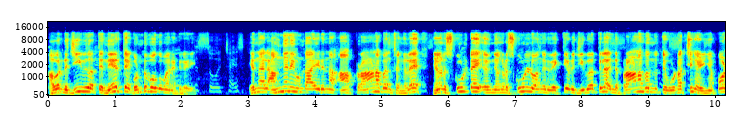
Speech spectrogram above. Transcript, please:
അവരുടെ ജീവിതത്തെ നേരത്തെ കൊണ്ടുപോകുവാനായിട്ട് കഴിയും. എന്നാൽ അങ്ങനെ ഉണ്ടായിരുന്ന ആ പ്രാണബന്ധങ്ങളെ ഞങ്ങളുടെ സ്കൂൾ ടൈ ഞങ്ങളുടെ സ്കൂളിൽ വന്ന ഒരു വ്യക്തിയുടെ ജീവിതത്തിൽ അതിന്റെ പ്രാണബന്ധത്തെ ഉടച്ചു കഴിഞ്ഞപ്പോൾ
